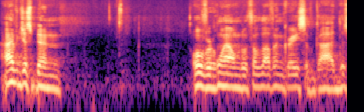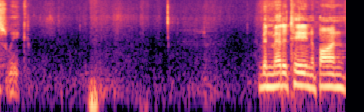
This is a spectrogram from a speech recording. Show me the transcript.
I've just been overwhelmed with the love and grace of God this week. I've been meditating upon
